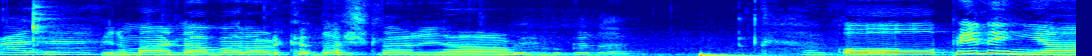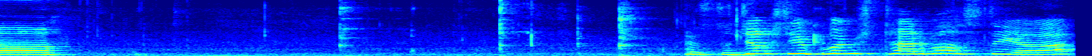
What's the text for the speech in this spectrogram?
Ale. Benim hala var arkadaşlar ya. Benim bu kadar. Oo Pelin ya. Ya sıcak şey koymuş ter bastı ya.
